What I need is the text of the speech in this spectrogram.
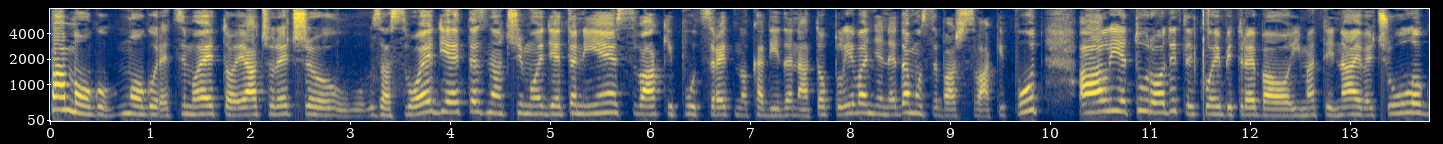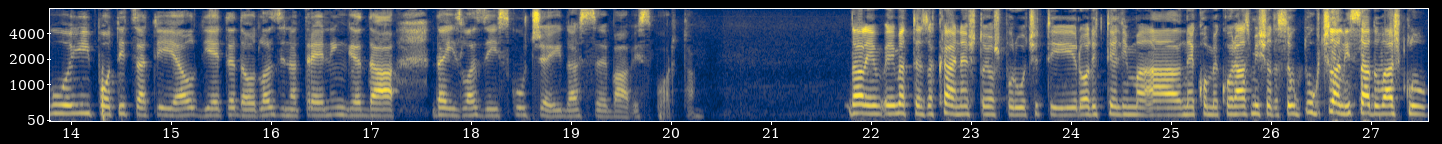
Pa mogu, mogu recimo, eto, ja ću reći u- za svoje dijete, znači moje dijete nije svaki put sretno kad ide na to plivanje, ne da mu se baš svaki put, ali je tu roditelj koji bi trebao imati najveću ulogu i poticati jel, dijete da odlazi na treninge, da, da izlazi iz kuće i da se bavi sportom. Da li imate za kraj nešto još poručiti roditeljima, nekome ko razmišlja da se učlani sad u vaš klub?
